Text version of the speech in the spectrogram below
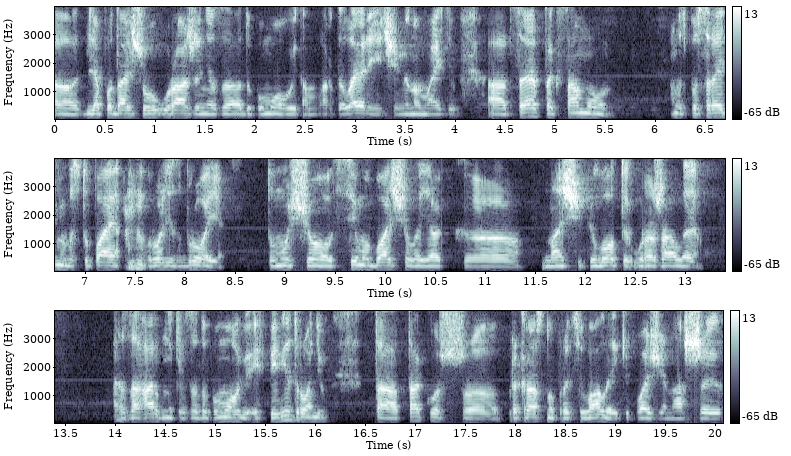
е, для подальшого ураження за допомогою там артилерії чи мінометів, а це так само безпосередньо виступає в ролі зброї, тому що всі ми бачили, як е, наші пілоти уражали загарбників за допомогою fpv дронів, та також е, прекрасно працювали екіпажі наших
